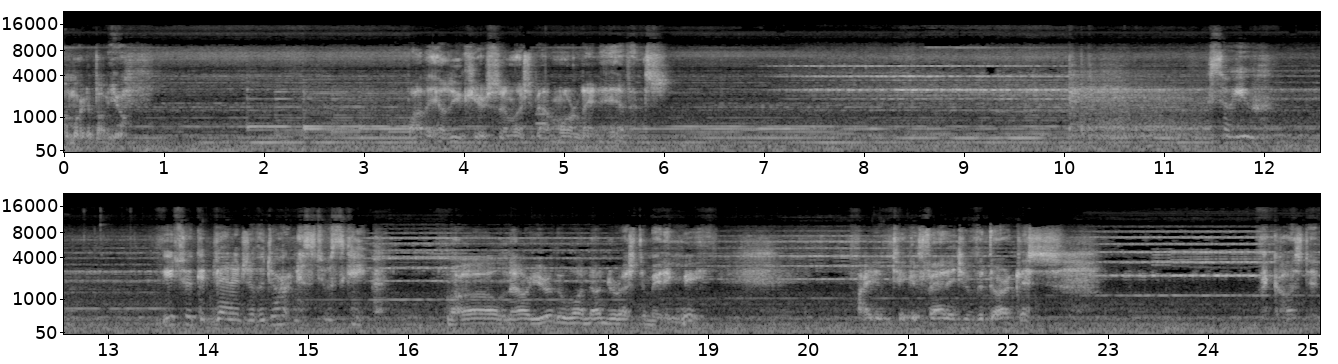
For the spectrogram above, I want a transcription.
I'm worried about you. Why the hell do you care so much about Marlena Evans? So you. You took advantage of the darkness to escape. Well, now you're the one underestimating me. I didn't take advantage of the darkness. I caused it.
